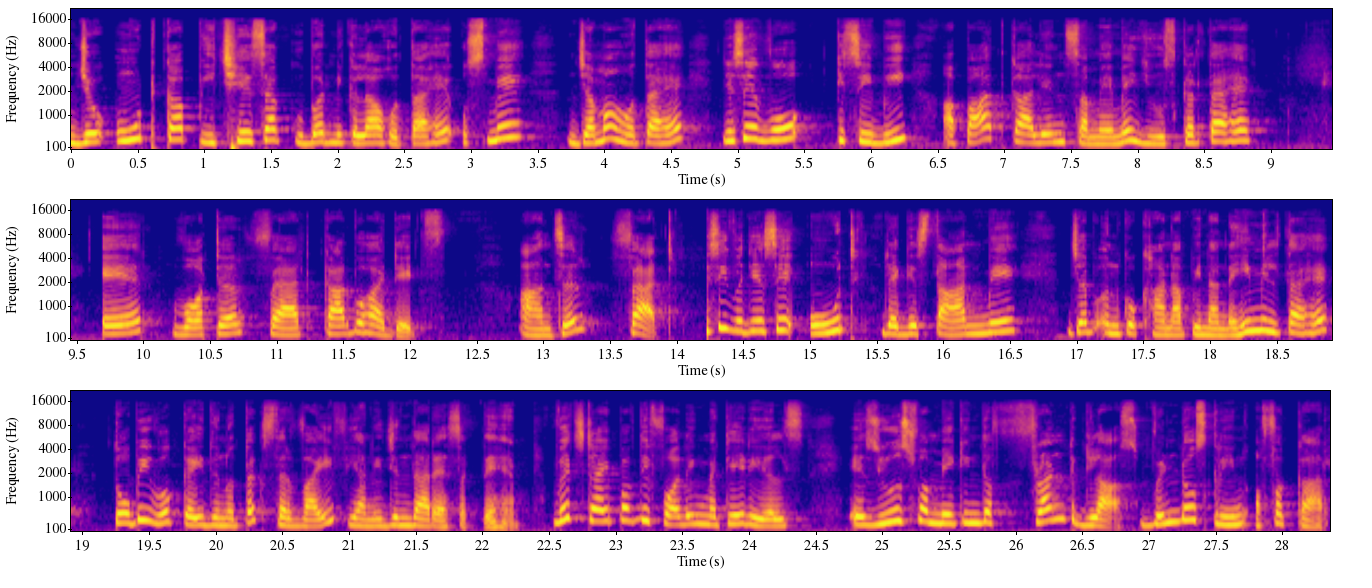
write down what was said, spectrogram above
जो ऊँट का पीछे सा कुबर निकला होता है, उसमें जमा होता है, जिसे वो किसी भी आपातकालीन समय में यूज़ करता है? Air water fat carbohydrates answer fat इसी वजह से ऊँट रेगिस्तान में जब उनको खाना पीना नहीं मिलता है तो भी वो कई दिनों तक सर्वाइव यानी ज़िंदा रह सकते हैं। Which type of the following materials is use for making the front glass window screen of a car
